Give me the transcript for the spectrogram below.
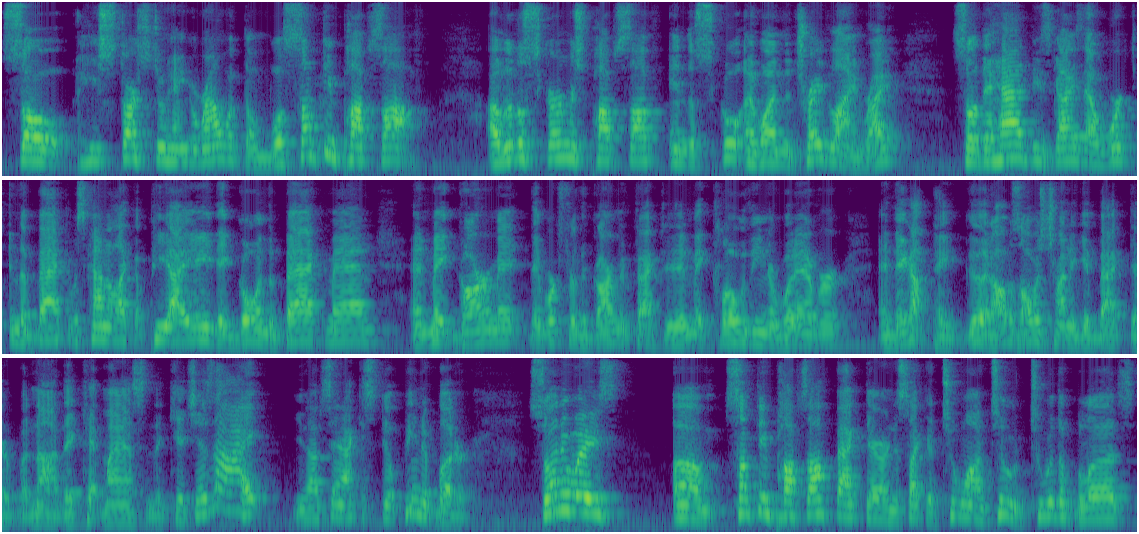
So he starts to hang around with them. Well, something pops off a little skirmish pops off in the school and well, in the trade line, right? So they had these guys that worked in the back. It was kind of like a PIA. They'd go in the back, man, and make garment. They worked for the garment factory. They'd make clothing or whatever, and they got paid good. I was always trying to get back there, but nah, they kept my ass in the kitchen. It's all right. You know what I'm saying? I can steal peanut butter. So anyways, um, something pops off back there, and it's like a two-on-two. Two of the Bloods,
